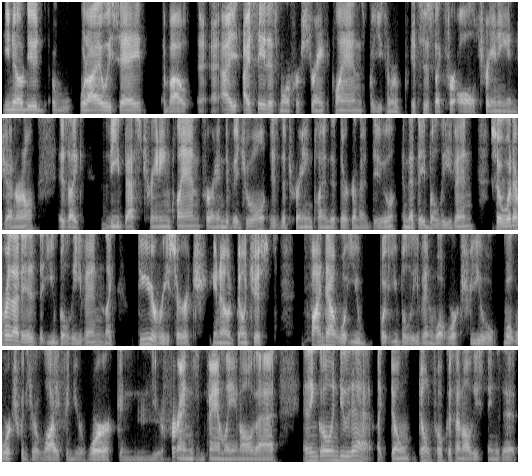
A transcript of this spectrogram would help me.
You know dude what i always say about I, I say this more for strength plans, but you can it's just like for all training in general, is like the best training plan for an individual is the training plan that they're gonna do and that they believe in. So mm-hmm. whatever that is that you believe in, like do your research, you know, don't just find out what you what you believe in, what works for you, what works with your life and your work and your mm-hmm. friends and family and all that, and then go and do that. Like don't don't focus on all these things that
